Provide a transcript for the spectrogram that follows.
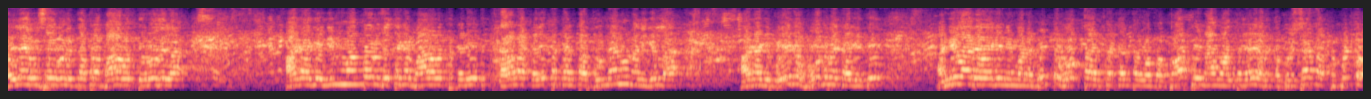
ಒಳ್ಳೆ ವಿಷಯಗಳು ಹತ್ರ ಬಹಳ ಹೊತ್ತು ಇರೋದಿಲ್ಲ ಹಾಗಾಗಿ ನಿಮ್ಮಂಥವ್ರ ಜೊತೆಗೆ ಬಹಳ ಹೊತ್ತು ಕಡಿಯ ಕಾಲ ಕಳೀತಕ್ಕಂಥ ಪುಣ್ಯನೂ ನನಗಿಲ್ಲ ಹಾಗಾಗಿ ಬೇಗ ಹೋಗಬೇಕಾಗೈತಿ ಅನಿವಾರ್ಯವಾಗಿ ನಿಮ್ಮನ್ನು ಬಿಟ್ಟು ಹೋಗ್ತಾ ಇರ್ತಕ್ಕಂಥ ಒಬ್ಬ ಪಾಪಿ ನಾನು ಅಂತ ಹೇಳಿ ಅದಕ್ಕೆ ಪಶ್ಚಾತ್ತಾಪಪಟ್ಟು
